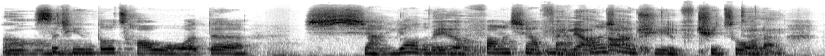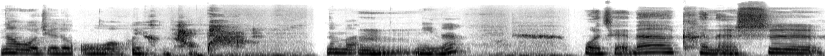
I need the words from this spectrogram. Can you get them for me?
哦事情都朝我的想要的那个方向反方向去去做了，那我觉得我会很害怕。那么嗯你呢？我觉得可能是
